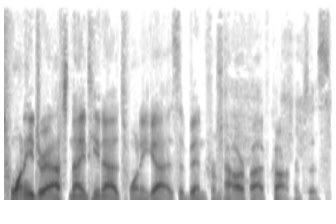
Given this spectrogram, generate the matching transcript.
twenty drafts, nineteen out of twenty guys have been from Power Five conferences.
